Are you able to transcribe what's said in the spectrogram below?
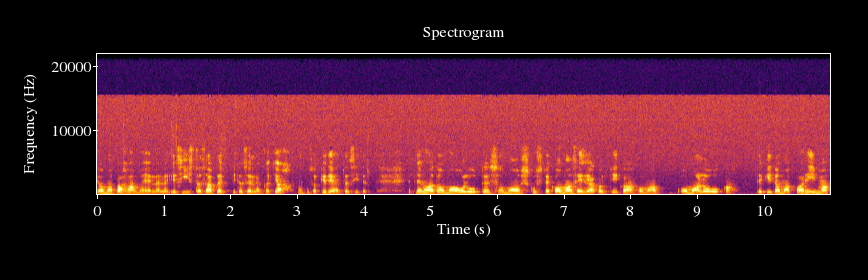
ja oma pahameelele ja siis ta saab leppida sellega, et jah, nagu sa kirjeldasid, et, et nemad oma oludes, oma oskustega, oma seljakotiga, oma, oma looga tegid oma parima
